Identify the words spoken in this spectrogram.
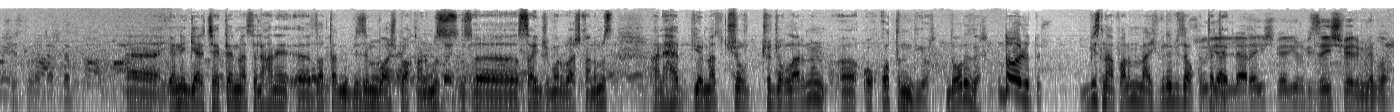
Buyurun. soracaktım. Ee, yani gerçekten mesela hani e, zaten bizim başbakanımız e, Sayın Cumhurbaşkanımız hani hep mesela ço- çocuklarının e, okutun diyor. Doğrudur. Doğrudur. Biz ne yapalım mecbur biz okutacağız. Suriyelilere iş veriyor, bize iş vermiyorlar.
